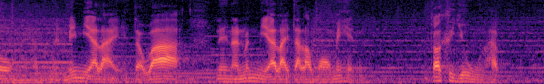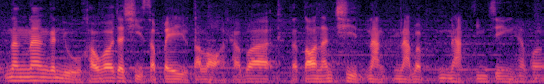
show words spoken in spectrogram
ล่งๆนะครับเหมือนไม่มีอะไร แต่ว่าในนั้นมันมีอะไรแต่เรามองไม่เห็น ก็คือยุงครับ นั่งๆกันอยู่เขาก็จะฉีดสเปรย์อยู่ตลอดครับว่า แต่ตอนนั้นฉีดหนักหนักแบบหนักจริง ๆ ครับเพราะ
